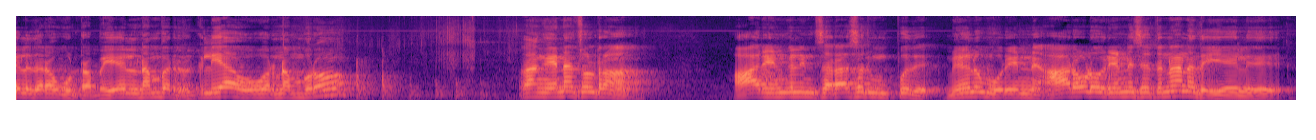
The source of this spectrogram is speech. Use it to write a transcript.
ஏழு தடவை கூட்டுறோம். அப்போ ஏழு நம்பர் இருக்கு இல்லையா? ஒவ்வொரு நம்பரும் நாங்கள் என்ன சொல்கிறோம் ஆறு எண்களின் சராசரி முப்பது. மேலும் ஒரு எண் ஆறோட ஒரு எண்ணெய் சேர்த்துனா அது ஏழு.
